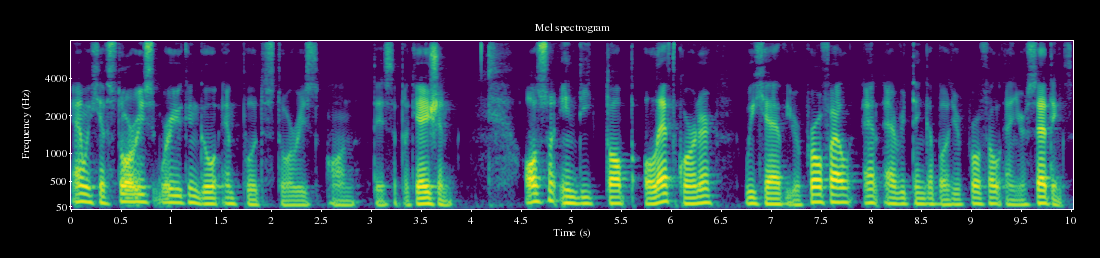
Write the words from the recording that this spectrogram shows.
And we have stories, where you can go and put stories on this application. Also, in the top left corner, we have your profile and everything about your profile and your settings.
